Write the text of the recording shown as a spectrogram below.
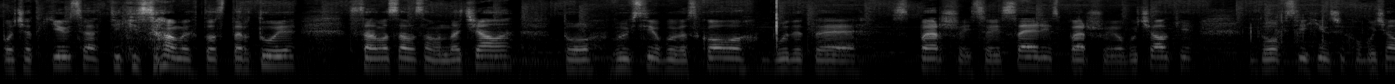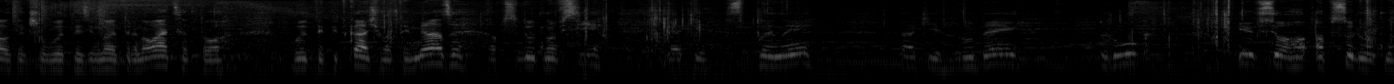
початківця, тільки саме хто стартує самого самого самого начала, то ви всі обов'язково будете з першої цієї серії, з першої обучалки до всіх інших обучалок. Якщо будете зі мною тренуватися, то будете підкачувати м'язи абсолютно всі, як і спини, так і грудей, рук і всього абсолютно.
